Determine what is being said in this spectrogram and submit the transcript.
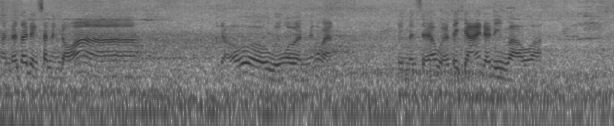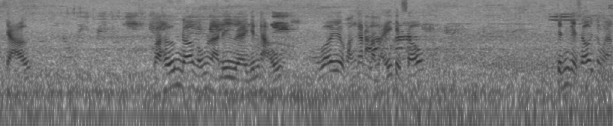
mình đã tới đèn xanh đèn đỏ à, chỗ huyện Hòa Bình đó các bạn thì mình sẽ quẹo tay trái để đi vào à, chợ và hướng đó cũng là đi về Vĩnh Hậu với khoảng cách là 7 cây số 9 cây số các bạn.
